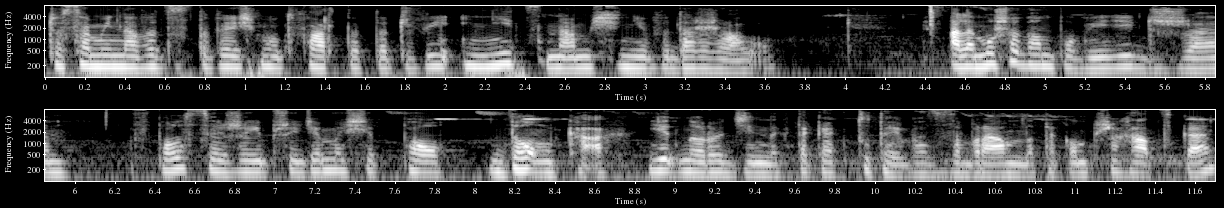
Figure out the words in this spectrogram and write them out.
czasami nawet zostawialiśmy otwarte te drzwi i nic nam się nie wydarzało. Ale muszę Wam powiedzieć, że w Polsce, jeżeli przejdziemy się po domkach jednorodzinnych, tak jak tutaj Was zabrałam na taką przechadzkę,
